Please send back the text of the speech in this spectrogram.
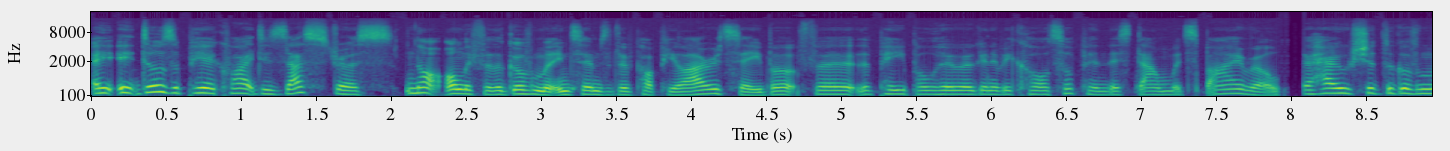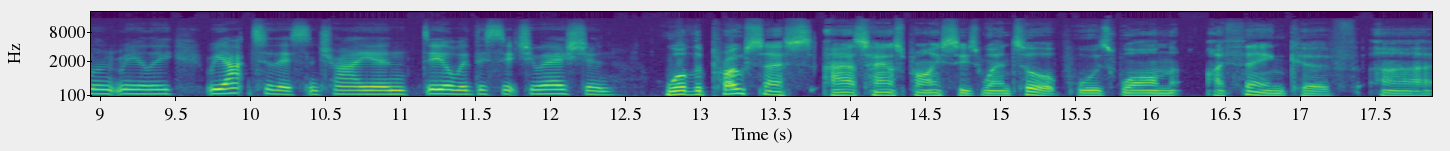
It does appear quite disastrous, not only for the government in terms of the popularity, but for the people who are going to be caught up in this downward spiral. How should the government really react to this and try and deal with this situation? Well, the process as house prices went up was one, I think, of uh,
